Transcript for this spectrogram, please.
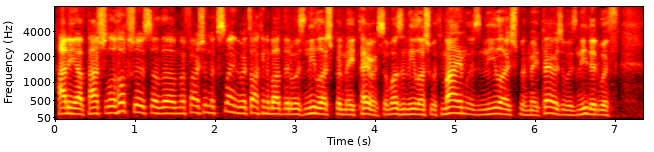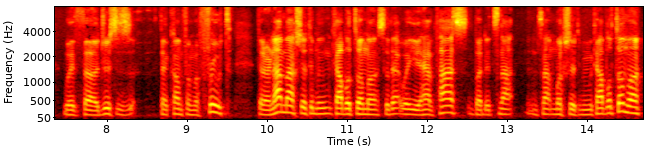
How do you have pashal huksha? So the mafarshim explained we're talking about that it was nilash b'mei paris. It wasn't nilash with mime. It was nilash b'mei paris. It was kneaded with with uh, juices that come from a fruit that are not machshir to be tuma. So that way you have pas, but it's not it's not machshir to be tuma,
